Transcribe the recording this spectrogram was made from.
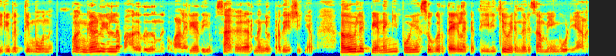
ഇരുപത്തിമൂന്ന്. പങ്കാളികളുടെ ഭാഗത്ത് നിന്ന് വളരെയധികം സഹകരണങ്ങൾ പ്രതീക്ഷിക്കാം. അതുപോലെ പിണങ്ങിപ്പോയ സുഹൃത്തുക്കളൊക്കെ തിരിച്ചു വരുന്ന ഒരു സമയം കൂടിയാണ്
